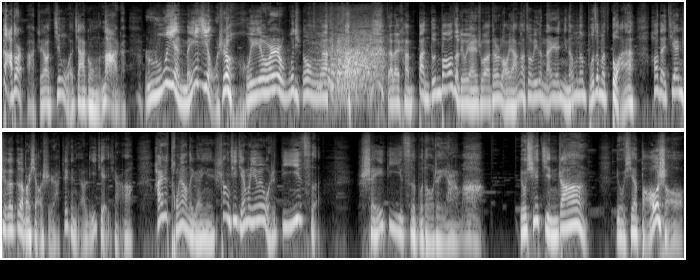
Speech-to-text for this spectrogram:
尬段啊，只要经我加工，那个如饮美酒是回味无穷啊！再来看半吨包子留言说，他说老杨啊，作为一个男人，你能不能不这么短，好歹坚持个个把小时啊？这个你要理解一下啊，还是同样的原因，上期节目因为我是第一次，谁第一次不都这样吗？有些紧张，有些保守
